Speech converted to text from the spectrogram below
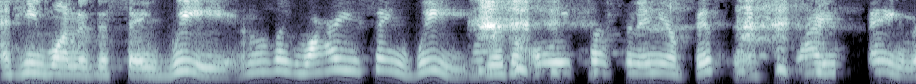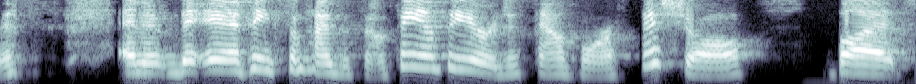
and he wanted to say we. And I was like, why are you saying we? You're the only person in your business. Why are you saying this? And it, they- I think sometimes it sounds fancy or it just sounds more official. But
